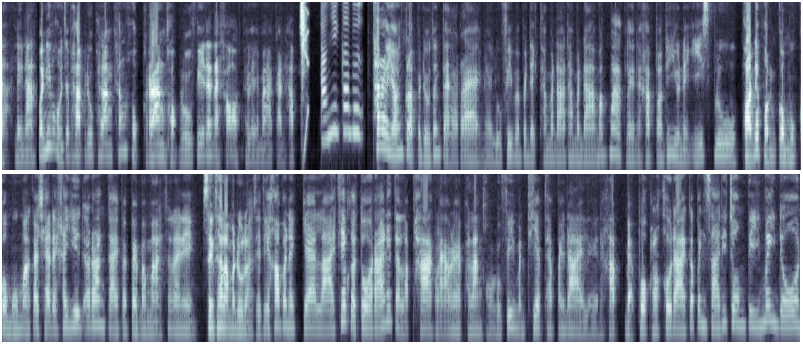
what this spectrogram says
กะเลยนะ วันนี้ผมจะพาไปดูพลังทั้ง 6 ร่างของลูฟี่ตั้งแต่เขาออกทะเลมากันครับ ถ้าเราย้อนกลับไปดูตั้งแต่แรกเนี่ยลูฟี่มันเป็นเด็กธรรมดาธรรมดามากๆเลยนะครับตอนที่อยู่ในอีสต์บลูพอได้ผลกลมมุกกลมมุกมาก็ใช้ได้แค่ยืดร่างกายไปเป็นประมาณเท่านั้นเอง ซึ่งถ้าเรามาดูหลังจากที่เข้าไปในแกนไลน์เทียบกับตัวร้ายในแต่ละภาคแล้วเนี่ยพลังของลูฟี่มันเทียบแทบไม่ได้เลยนะครับแบบพวกคล็อกโคไดก็เป็นสายที่โจมตีไม่โดน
